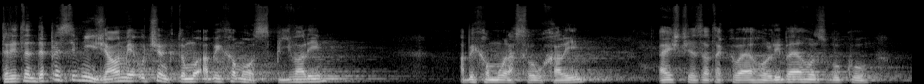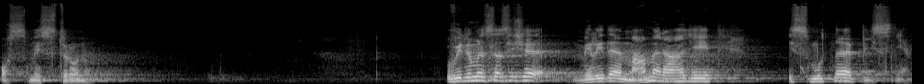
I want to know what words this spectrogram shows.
Tedy ten depresivní žalm je určen k tomu, abychom ho zpívali, abychom mu naslouchali a ještě za takového libého zvuku osmi strun. Uvědomil jsem si, že my lidé máme rádi i smutné písně.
